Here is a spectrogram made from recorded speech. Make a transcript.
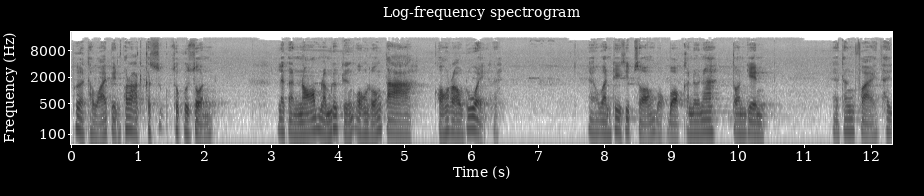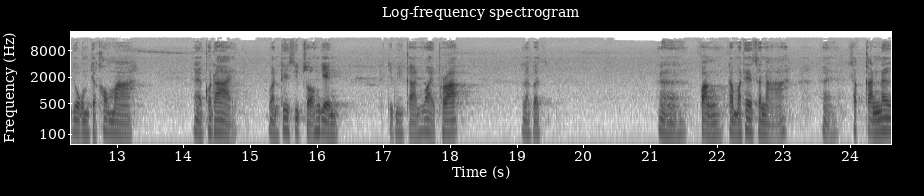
เพื่อถวายเป็นพระราชกุขุศล และก็น้อมลำลึกถึงองค์หลวงตาของเราด้วยนะวันที่สิบสองบอกบอกกันเลยนะ ตอนเย็น ทั้งฝ่ายทโยมจะเข้ามา ก็ได้ วันที่สิบสองเย็น จะมีการไหว้พระ แล้วก็ฟังธรรมเทศนาสักกันหนึ่ง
